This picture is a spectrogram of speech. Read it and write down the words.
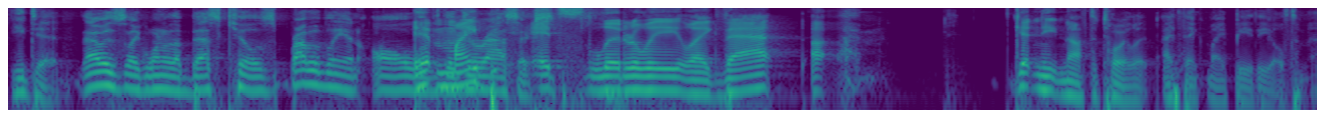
He did. That was like one of the best kills, probably in all It of the might. Be, it's literally like that. Uh, getting eaten off the toilet, I think, might be the ultimate.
